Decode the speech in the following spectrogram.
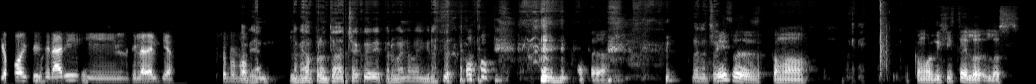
yo voy Cincinnati y Filadelfia. Super Bowl. bien. Le habíamos preguntado a Checo, pero bueno, güey, gracias. no, Dale, Sí, Checo. pues como, como dijiste, lo- los,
